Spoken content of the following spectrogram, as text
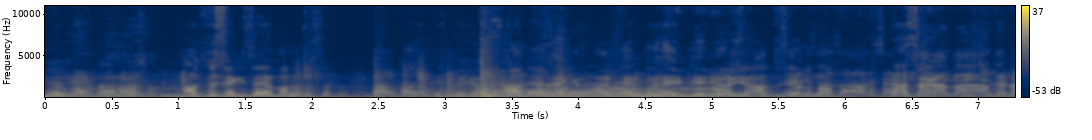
Benim bankada bana sat. 68'e yapalım bu sefer. 68 bak sen bana yükleniyor ya. Yılmaz abi. Sen Ya sen bana hadi be.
